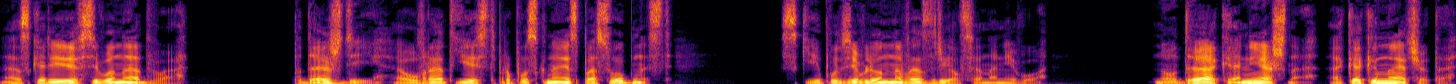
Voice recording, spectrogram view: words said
а скорее всего на два. Подожди, а у врат есть пропускная способность? Скип удивленно воззрелся на него. Ну да, конечно, а как иначе-то?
